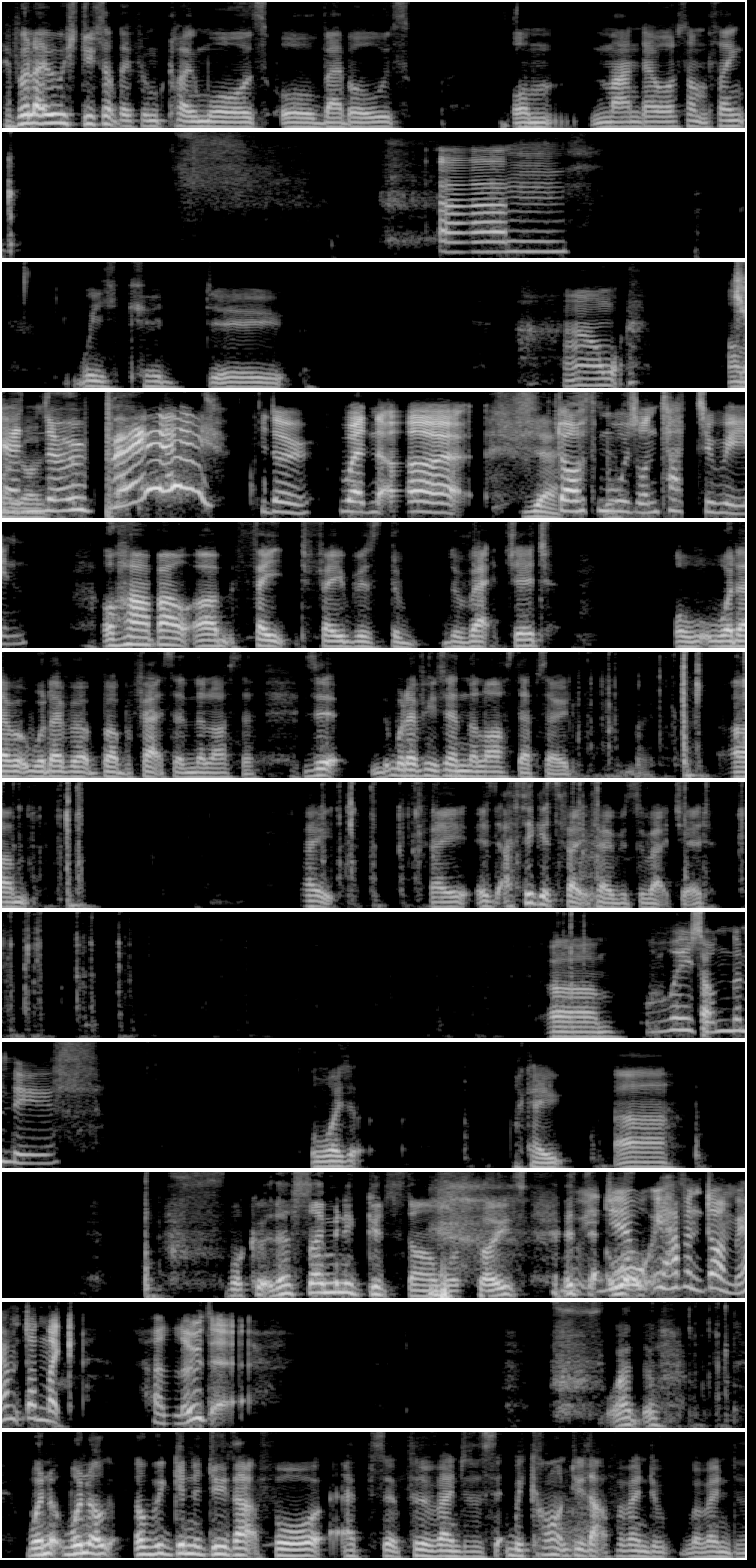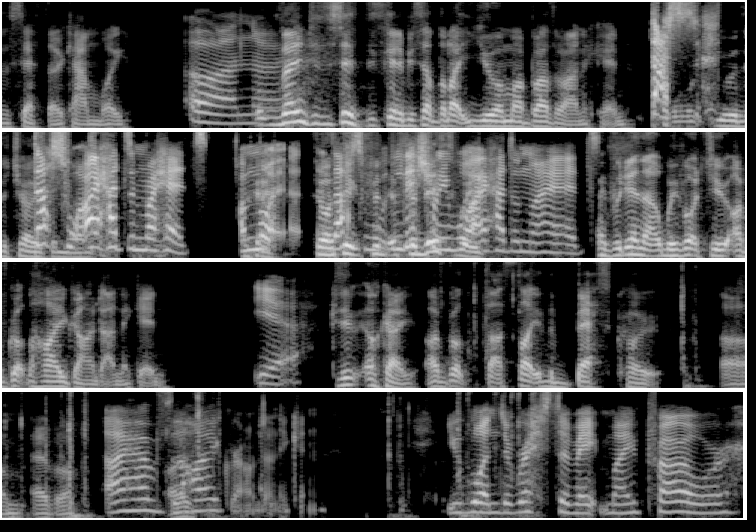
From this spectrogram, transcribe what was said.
I feel like we should do something from Clone Wars or Rebels or Mando or something. Um. We could do. How? Oh. Kenobi. You know when uh Darth. Maul's on Tatooine. Or how about um, fate favors the the wretched, or whatever whatever Boba Fett said in the last. Is it whatever he said in the last episode? Um, fate, fate is. I think it's fate favors the wretched. Um, Always Uh, on the move. always. Okay. Uh. What could, there's so many good Star Wars quotes. It's- Do you know what we haven't done? We haven't done like hello there. What We're not, we're we going to do that for episode for the Revenge of the Sith? We can't do that for Revenge of, Revenge of the Sith, though, can we? Oh no. Revenge of the Sith is going to be something like you and my brother Anakin. That's- you were the chosen That's what one. I had in my head. I'm Okay, not. so that's for for literally this what I had in my head. If we do that, we've got to. I've got the high ground, Anakin. Yeah. if- okay, I've got that's like the best quote um ever. I have the I've- high ground, Anakin. You underestimate my power.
